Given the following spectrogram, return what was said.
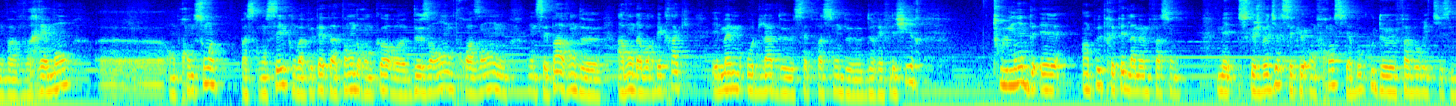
on va vraiment en prendre soin. Parce qu'on sait qu'on va peut-être attendre encore euh, deux ans ou trois ans, on, on ne sait pas avant de- avant d'avoir des cracks. Et même au-delà de cette façon de, de réfléchir, tout le monde est un peu traité de la même façon. Mais ce que je veux dire, c'est qu'en France, il y a beaucoup de favoritisme.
